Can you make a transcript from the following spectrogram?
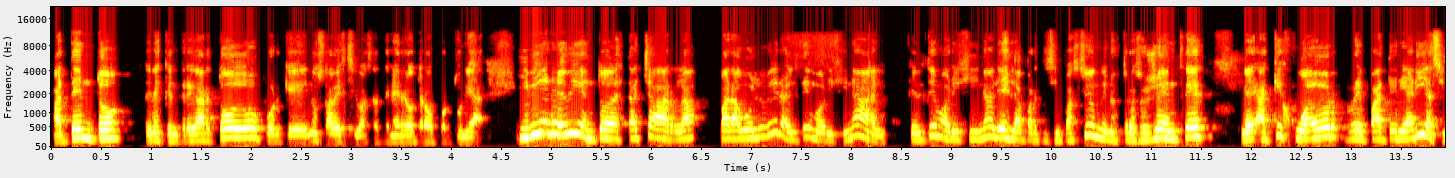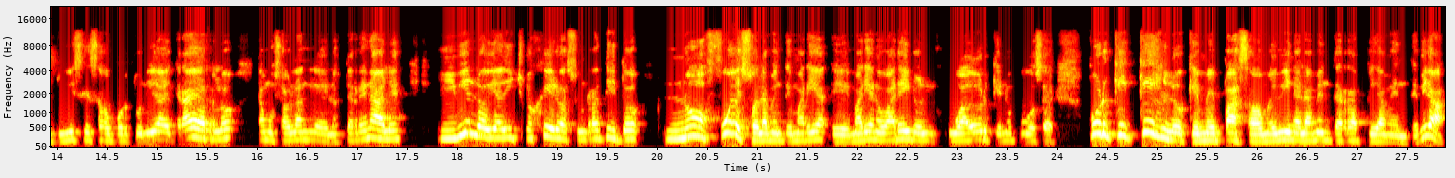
atento, tenés que entregar todo porque no sabes si vas a tener otra oportunidad. Y viene bien toda esta charla para volver al tema original, el tema original es la participación de nuestros oyentes, eh, a qué jugador repatriaría si tuviese esa oportunidad de traerlo, estamos hablando de los terrenales, y bien lo había dicho Jero hace un ratito, no fue solamente eh, Mariano Vareiro el jugador que no pudo ser. Porque, ¿qué es lo que me pasa o me viene a la mente rápidamente? Mirá,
